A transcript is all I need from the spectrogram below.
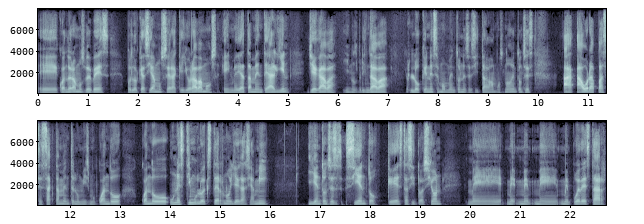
eh, cuando éramos bebés, pues lo que hacíamos era que llorábamos e inmediatamente alguien llegaba y nos brindaba lo que en ese momento necesitábamos, ¿no? Entonces, ahora pasa exactamente lo mismo. Cuando, cuando un estímulo externo llega hacia mí y entonces siento que esta situación me, me, me, me puede estar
